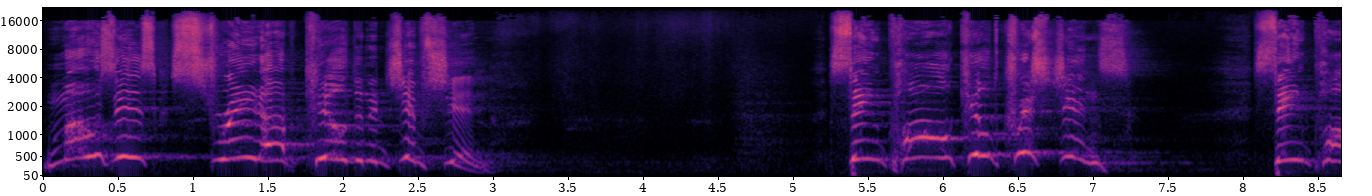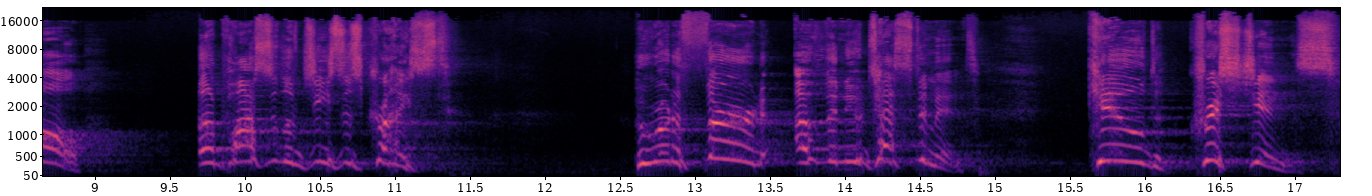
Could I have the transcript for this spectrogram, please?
Moses straight up killed an Egyptian. St. Paul killed Christians. St. Paul, an apostle of Jesus Christ, who wrote a third of the New Testament, killed Christians.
